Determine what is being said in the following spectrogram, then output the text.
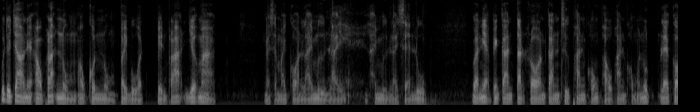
พระพุทธเจ้าเนี่ยเอาพระหนุ่ม เอาคนหนุ่มไปบวชเป็นพระเยอะมากในสมัยก่อนหลายหมื่นหลายหลายหมื่นหลายแสนรูป ว่าเนี่ยเป็นการตัดรอนการสืบพันธุ์ของเผ่าพันธุ์ของมนุษย์ และก็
